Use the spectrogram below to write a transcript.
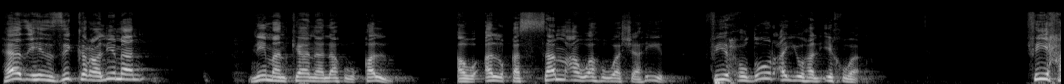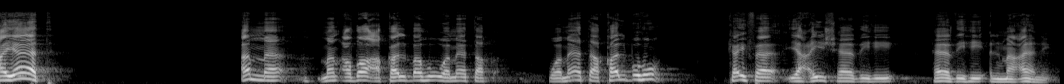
هذه الذكرى لمن؟ لمن كان له قلب أو ألقى السمع وهو شهيد. في حضور أيها الإخوة. في حياة. أما من أضاع قلبه ومات ومات قلبه كيف يعيش هذه هذه المعاني؟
